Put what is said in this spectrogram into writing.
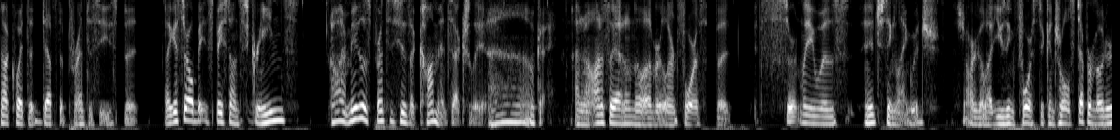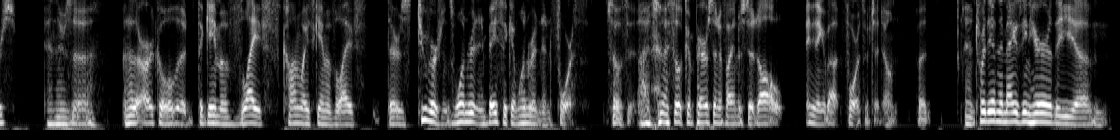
not quite the depth of parentheses, but I guess they're all based, based on screens. Oh, maybe those parentheses are the comments actually. Uh, okay. I don't know. Honestly, I don't know I'll ever learn Forth, but it certainly was an interesting language. There's an article about using Forth to control stepper motors. And there's a, another article, the, the game of life, Conway's game of life. There's two versions, one written in basic and one written in Forth. So it's a nice little comparison if I understood all anything about Forth, which I don't. But and toward the end of the magazine here, the um,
